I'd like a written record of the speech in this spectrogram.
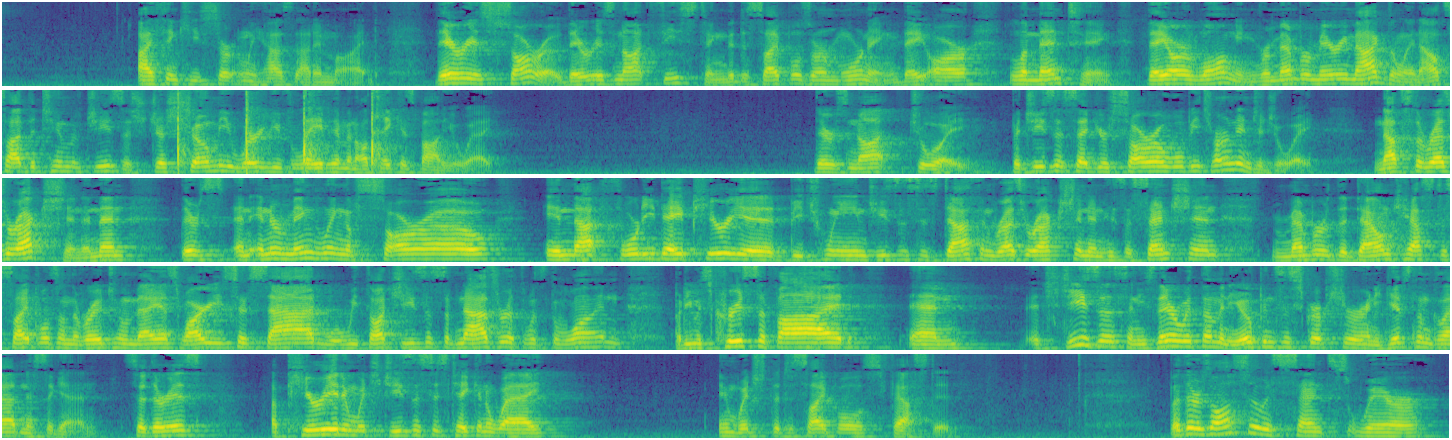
I think he certainly has that in mind. There is sorrow. There is not feasting. The disciples are mourning. They are lamenting. They are longing. Remember Mary Magdalene outside the tomb of Jesus. Just show me where you've laid him and I'll take his body away. There's not joy. But Jesus said, Your sorrow will be turned into joy. And that's the resurrection. And then there's an intermingling of sorrow in that 40 day period between Jesus' death and resurrection and his ascension. Remember the downcast disciples on the road to Emmaus? Why are you so sad? Well, we thought Jesus of Nazareth was the one, but he was crucified, and it's Jesus, and he's there with them, and he opens the scripture, and he gives them gladness again. So there is a period in which Jesus is taken away, in which the disciples fasted. But there's also a sense where,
